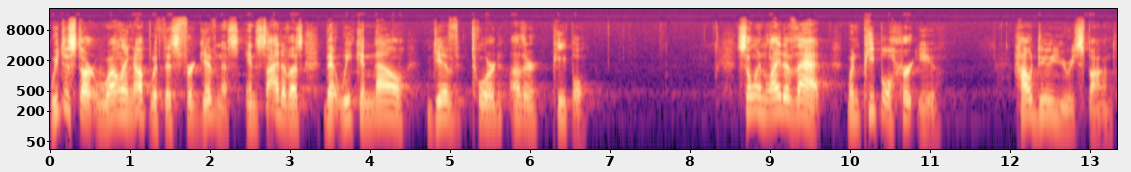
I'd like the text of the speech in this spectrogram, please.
we just start welling up with this forgiveness inside of us that we can now give toward other people. So, in light of that, when people hurt you, how do you respond?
